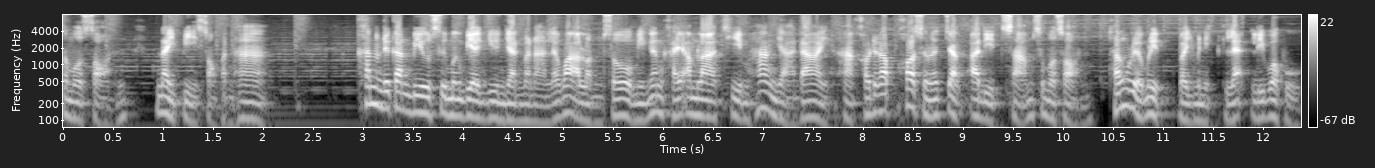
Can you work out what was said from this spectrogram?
สโมสรในปี 2005ขณะเดียวกันบิลซื้อเมืองเบียร์ยืนยันมานานแล้วว่าอลอนโซมีเงื่อนไขอำลาทีมห้างยาได้ หากเขาได้รับข้อเสนอจากอดีต 3 สโมสร ทั้งเรอัลมาดริดไบร์มินิกและลิเวอร์พูล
